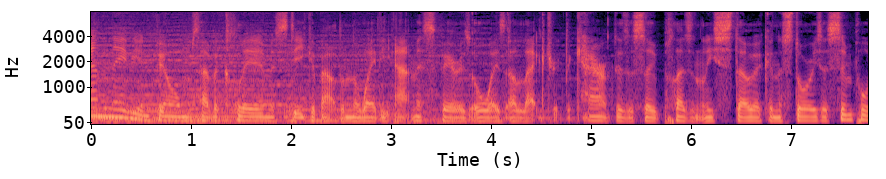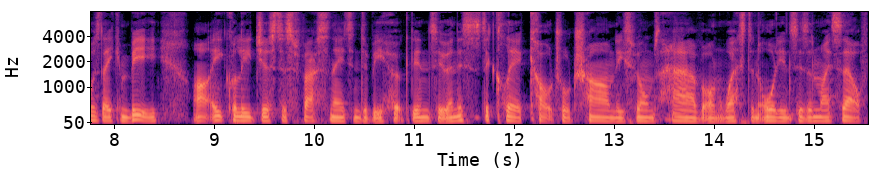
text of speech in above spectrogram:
Scandinavian films have a clear mystique about them, the way the atmosphere is always electric, the characters are so pleasantly stoic, and the stories, as simple as they can be, are equally just as fascinating to be hooked into. And this is the clear cultural charm these films have on Western audiences and myself,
